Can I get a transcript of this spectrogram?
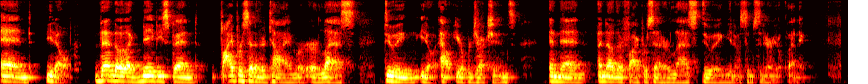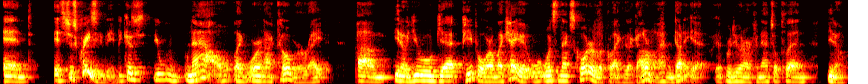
And, you know, then they'll like maybe spend 5% of their time or, or less doing, you know, out year projections and then another 5% or less doing, you know, some scenario planning. And it's just crazy to me because you now, like we're in October, right? Um, you know, you will get people where I'm like, hey, what's next quarter look like? They're like, I don't know, I haven't done it yet. We're doing our financial plan, you know,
